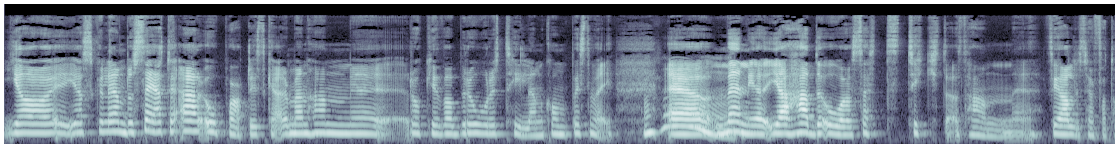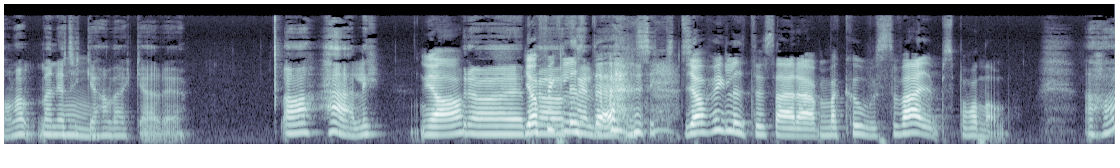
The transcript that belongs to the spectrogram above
jag, jag skulle ändå säga att jag är opartisk här men han eh, råkar ju vara bror till en kompis till mig. Mhm. Eh, men jag, jag hade oavsett tyckt att han, eh, för jag har aldrig träffat honom, men jag tycker Mm. han verkar eh, ja, härlig. Ja. Bra, Jag bra fick lite, jag fick lite så här uh, Marcus-vibes på honom. Aha.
